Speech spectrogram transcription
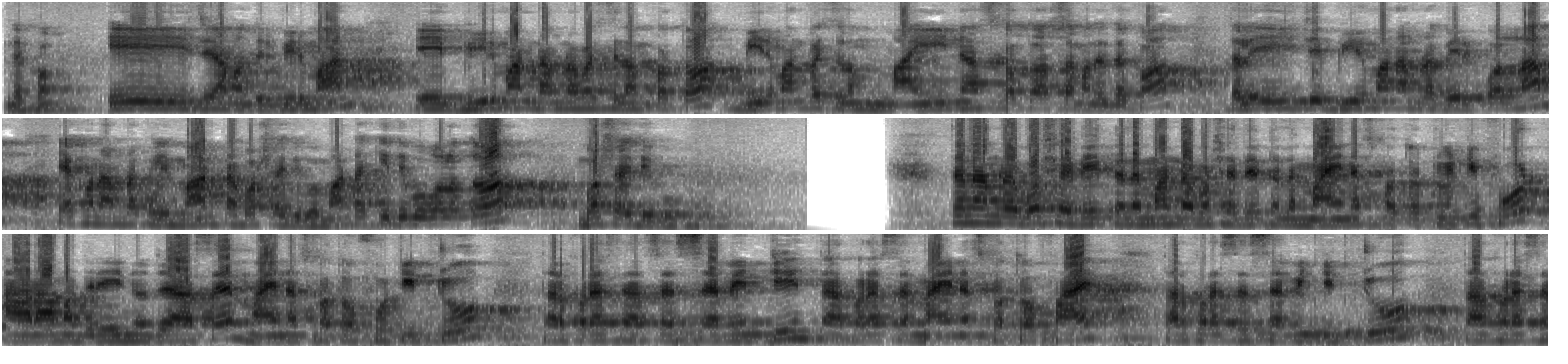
দেখো, এই যে আমাদের বীর মান, এই বীর মানটা আমরা পাইছিলাম কত? বীর মান পাইছিলাম মাইনাস কত আছে আমাদের? দেখো, তাহলে এই যে বীর মান আমরা বের করলাম, এখন আমরা খালি মানটা বসাই দিব। মানটা কি দেবো বলো তো বসাই দেবো। তাহলে আমরা বসাই দিই, তাহলে মানটা বসাই দিই, তাহলে মাইনাস কত? টোয়েন্টি ফোর আর আমাদের এই নজে আছে মাইনাস কত? ফোর্টি টু তারপর আছে আছে সেভেন্টিন তারপর আছে মাইনাস কত? ফাইভ তারপর আছে সেভেন্টি টু তারপর আছে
